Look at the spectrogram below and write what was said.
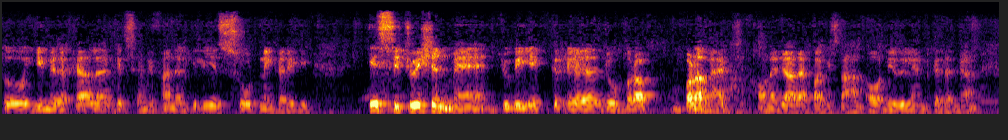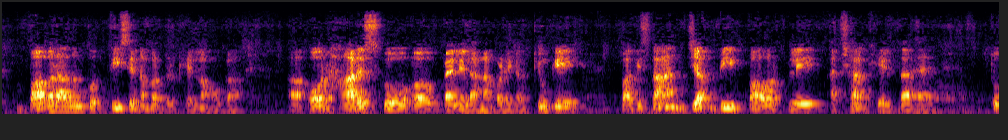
तो ये मेरा ख्याल है कि सेमीफाइनल के लिए सूट नहीं करेगी। इस सिचुएशन में जो कि ये जो बड़ा बड़ा मैच होने जा रहा है पाकिस्तान और न्यूजीलैंड के दरमियान, बाबर आज़म को तीसरे नंबर पर खेलना होगा। और हारिस को पहले लाना पड़ेगा। क्योंकि पाकिस्तान जब भी पावर प्ले अच्छा खेलता है तो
